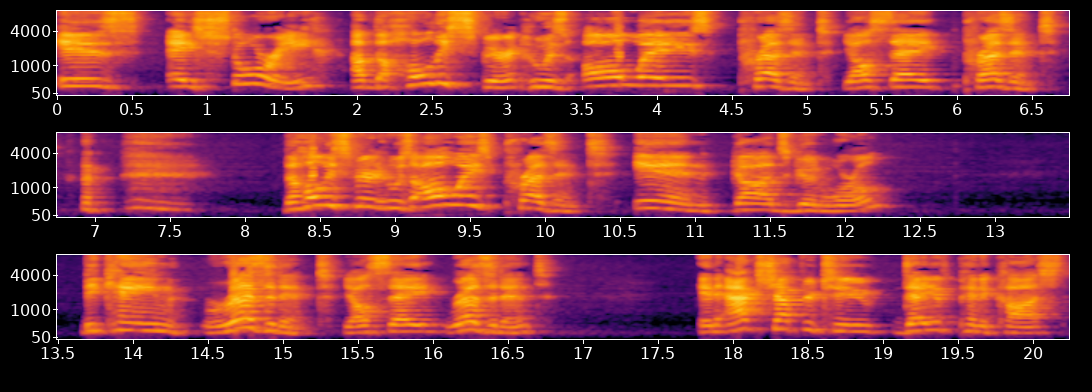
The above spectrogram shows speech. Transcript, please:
is a story of the Holy Spirit who is always present. Y'all say present. the Holy Spirit who is always present in God's good world became resident. Y'all say resident in Acts chapter 2, day of Pentecost,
